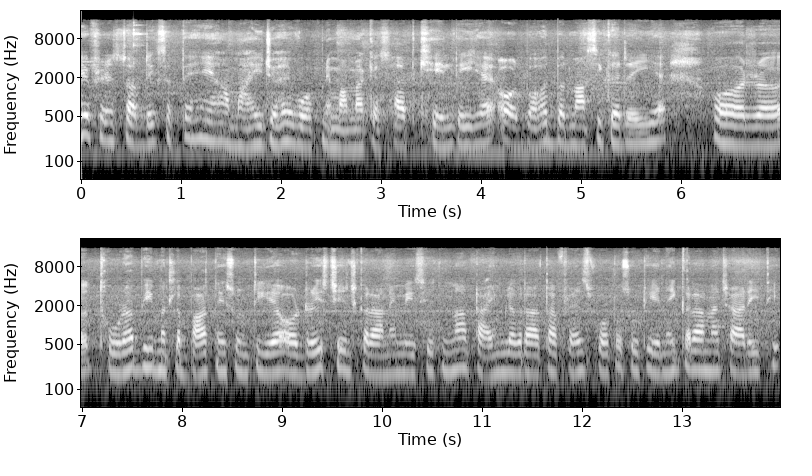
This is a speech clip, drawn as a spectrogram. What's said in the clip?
हे फ्रेंड्स तो आप देख सकते हैं, यहाँ माही जो है, वो अपने मामा के साथ खेल रही है और बहुत बदमाशी कर रही है और थोड़ा भी मतलब बात नहीं सुनती है और ड्रेस चेंज कराने में इसे इतना टाइम लग रहा था फ्रेंड्स फ़ोटोशूट ये नहीं कराना चाह रही थी।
